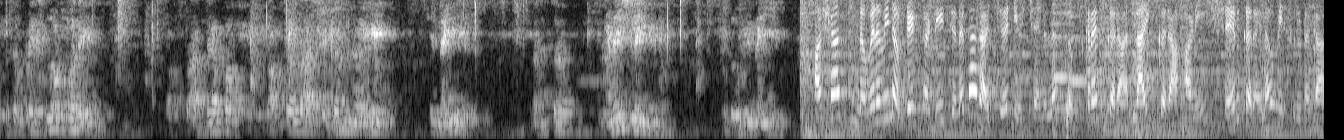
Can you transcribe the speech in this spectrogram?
इथं प्रेस नोटमध्ये प्राध्यापक डॉक्टर राजशेखर नळगे हे नाही आहेत नंतर गणेश लेंगे हे दोघे नाही आहेत अशाच नवनवीन अपडेटसाठी जनता राज्य न्यूज चॅनलला सबस्क्राईब करा लाईक करा आणि शेअर करायला विसरू नका.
